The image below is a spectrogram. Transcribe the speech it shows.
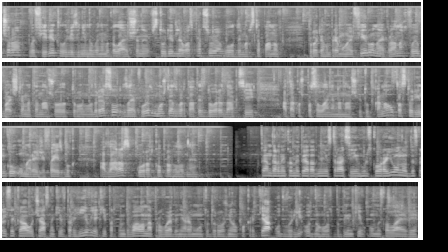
Вечора. В ефірі телевізійні новини Миколаївщини. В студії для вас працює Володимир Степанов. Протягом прямого ефіру на екранах ви бачитимете нашу електронну адресу, за якою зможете звертатись до редакції, а також посилання на наш Ютуб канал та сторінку у мережі Facebook. А зараз коротко про головне. Тендерний комітет адміністрації Інгульського району дискваліфікував учасників торгів, які претендували на проведення ремонту дорожнього покриття у дворі одного з будинків у Миколаєві.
